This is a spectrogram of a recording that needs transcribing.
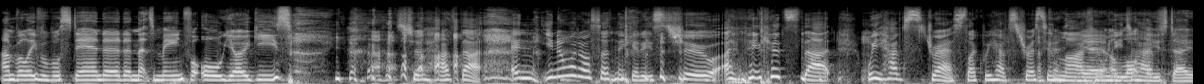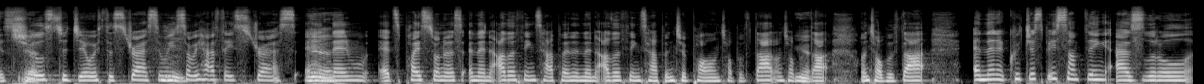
unbelievable standard, and that's mean for all yogis. to have that. And you know what else I think it is true? I think it's that we have stress, like we have stress Okay, in life yeah, and we a need lot to have these days, yeah. tools to deal with the stress. And we mm. so we have these stress and Yeah. then it's placed on us and then other things happen and then other things happen to pile on top of that, on top Yeah. of that, on top of that. And then it could just be something as little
